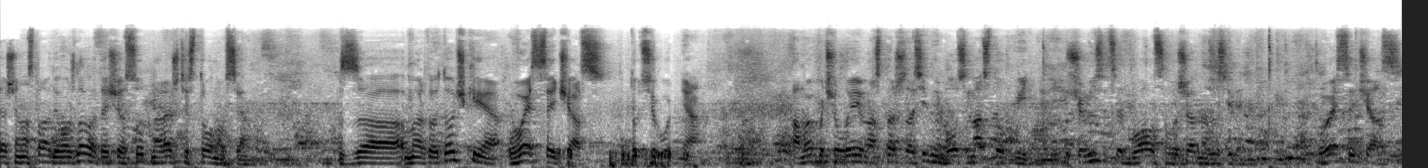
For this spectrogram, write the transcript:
Те, що насправді важливо, те, що суд нарешті стронувся з мертвої точки весь цей час до цього дня. Ми почали у нас перше засідання було 17 квітня. І щомісяця відбувалося лише одне засідання. Весь цей час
